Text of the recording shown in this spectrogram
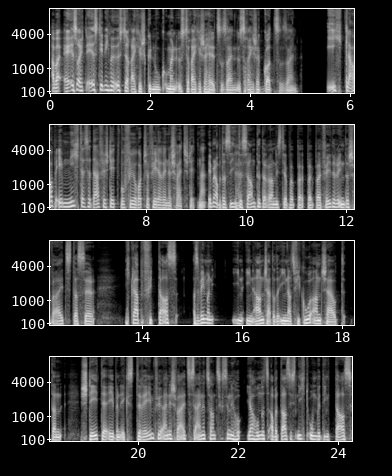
aber er ist euch, er ist dir nicht mehr österreichisch genug, um ein österreichischer Held zu sein, ein österreichischer Gott zu sein. Ich glaube eben nicht, dass er dafür steht, wofür Roger Federer in der Schweiz steht. Ne? Eben, aber das Interessante ja. daran ist ja bei, bei, bei Federer in der Schweiz, dass er, ich glaube, für das, also wenn man ihn, ihn anschaut oder ihn als Figur anschaut, dann steht er eben extrem für eine Schweiz des 21. Jahrhunderts, aber das ist nicht unbedingt das,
